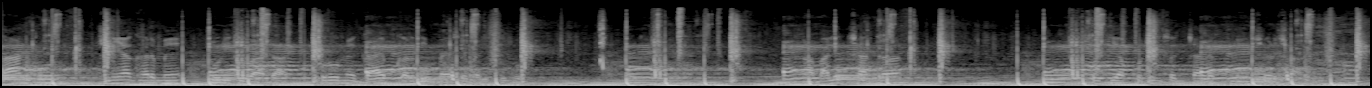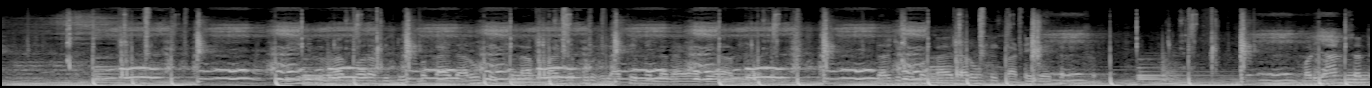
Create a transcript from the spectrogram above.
कानपुर, चिड़ियाघर में चोरी की वारदात। चोरों ने गायब कर दी पैसे भरी तिजोरी नाबालिग छात्रा से कोचिंग संचालक ने काटे गए कनेक्शन मड़ियान संत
